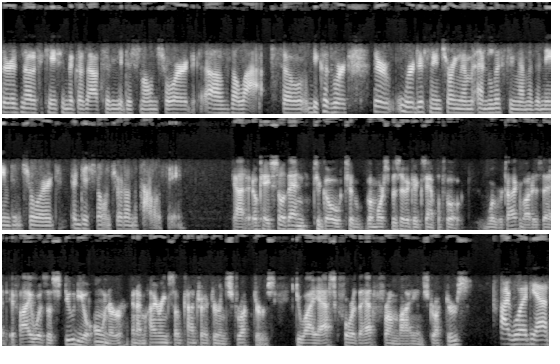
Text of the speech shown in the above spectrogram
there is notification that goes out to the additional insured of the lapse. So because we're there, we're additionally insuring them and listing them as a named insured, additional insured on the policy. Got it. Okay, so then to go to a more specific example to what we're talking about is that if I was a studio owner and I'm hiring subcontractor instructors, do I ask for that from my instructors? I would, yes.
